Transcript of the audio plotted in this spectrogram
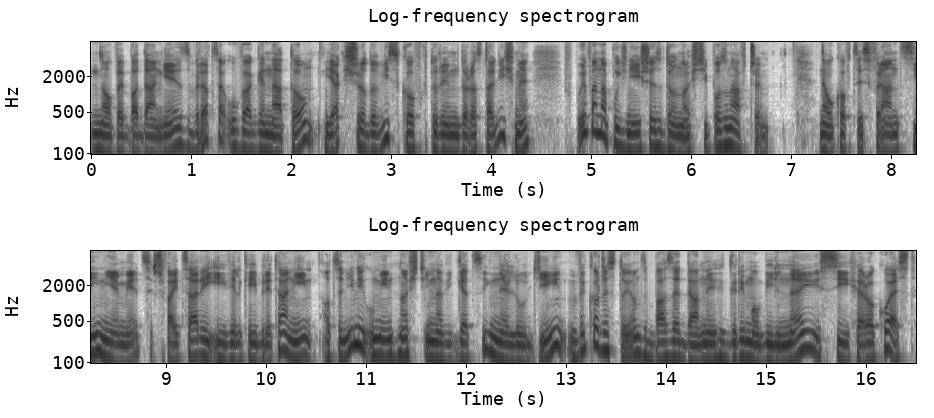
Nowe badanie zwraca uwagę na to, jak środowisko, w którym dorastaliśmy, wpływa na późniejsze zdolności poznawcze. Naukowcy z Francji, Niemiec, Szwajcarii i Wielkiej Brytanii ocenili umiejętności nawigacyjne ludzi, wykorzystując bazę danych gry mobilnej Sea Hero Quest,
